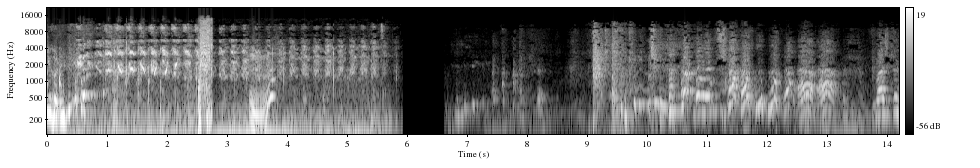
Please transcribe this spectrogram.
有人。嗯。Mais que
